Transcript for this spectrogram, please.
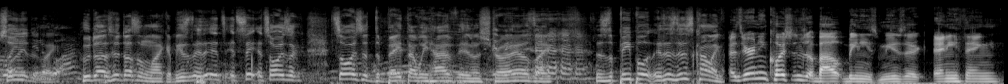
So you like who does who doesn't like it? Because it, it's it's it's always a it's always a debate that we have in Australia. It's like there's the people. It is this kind of like Is there any questions about BINI's music? Anything?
